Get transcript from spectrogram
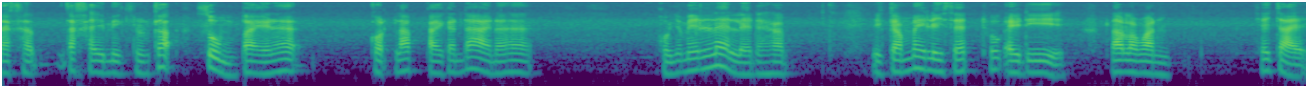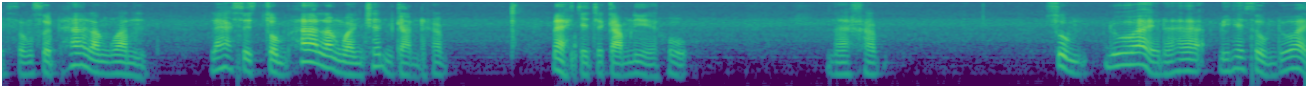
นะครับ ถ้าใครมีทุนก็สุ่มไปนะฮะ กดรับไปกันได้นะฮะ ผมยังไม่เล่นเลยนะครับ อีกกรรมไม่รีเซ็ตทุก ID รับรางวัลใช้จ่ายสูงสุด 5 รางวัล และสิทธิ์สุ่ม 5 รางวัลเช่นกันนะครับแม่กิจกรรมนี่โหนะครับ สุ่มด้วยนะฮะ มีให้สุ่มด้วย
